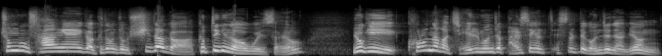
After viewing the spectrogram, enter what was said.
중국 상해가 그동안 좀 쉬다가 급등이 나오고 있어요. 여기 코로나가 제일 먼저 발생했을 때가 언제냐면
